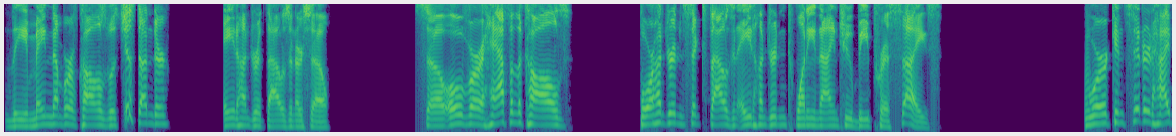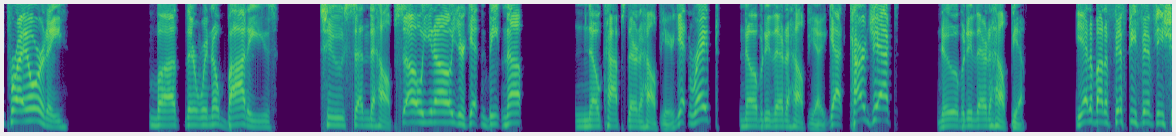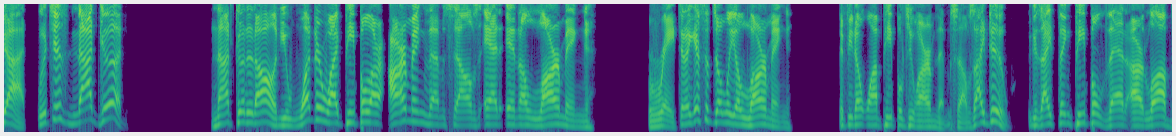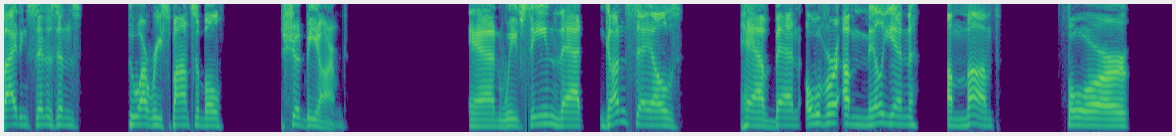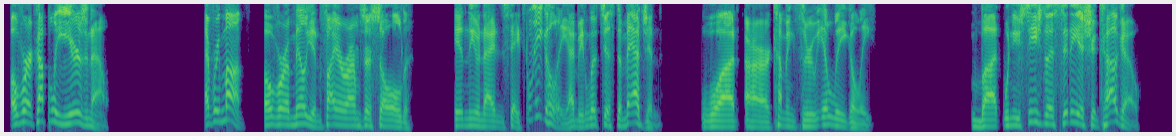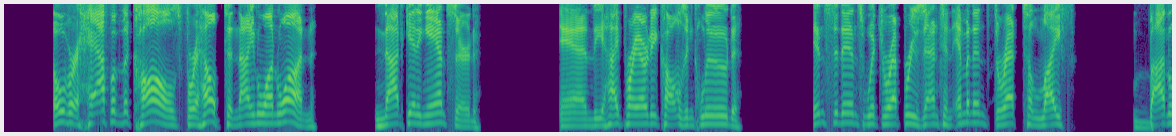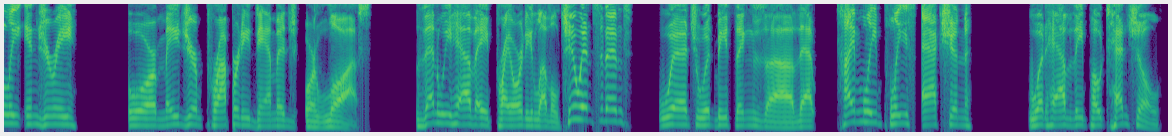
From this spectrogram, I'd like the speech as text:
The main number of calls was just under 800,000 or so. So over half of the calls, 406,829 to be precise, were considered high priority, but there were no bodies to send to help. So, you know, you're getting beaten up, no cops there to help you. You're getting raped, nobody there to help you. You got carjacked, nobody there to help you. You had about a 50 50 shot, which is not good. Not good at all. And you wonder why people are arming themselves at an alarming rate. And I guess it's only alarming if you don't want people to arm themselves. I do, because I think people that are law abiding citizens who are responsible should be armed. And we've seen that gun sales have been over a million a month for over a couple of years now. Every month, over a million firearms are sold in the United States legally. I mean, let's just imagine what are coming through illegally. But when you see the city of Chicago, over half of the calls for help to 911 not getting answered. And the high priority calls include incidents which represent an imminent threat to life, bodily injury, or major property damage or loss. Then we have a priority level two incident, which would be things uh, that timely police action would have the potential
